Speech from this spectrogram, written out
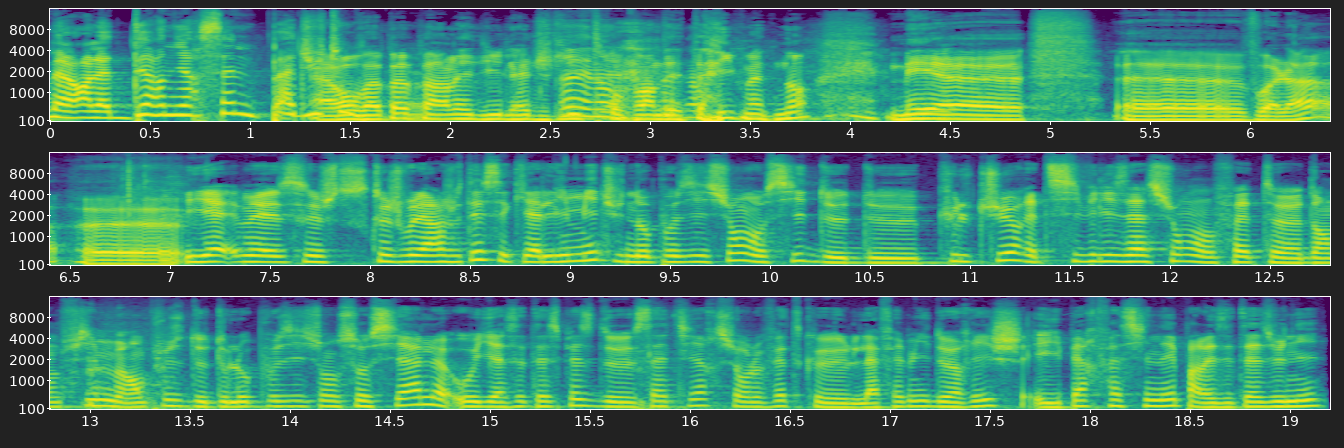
mais alors la dernière scène, pas du tout. On va pas parler du Lajli trop en détail maintenant, mais euh, voilà. Euh. mais ce, que je voulais rajouter, c'est qu'il y a limite une opposition aussi de, culture et de civilisation en fait euh, dans le film, en plus de, l'opposition sociale, où il y a cette espèce de satire sur le fait que la famille de riches est hyper fascinée par les États-Unis,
